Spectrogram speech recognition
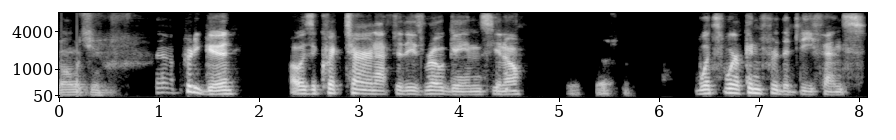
Going with you? Yeah, pretty good. Always a quick turn after these road games, you know. Definitely. What's working for the defense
